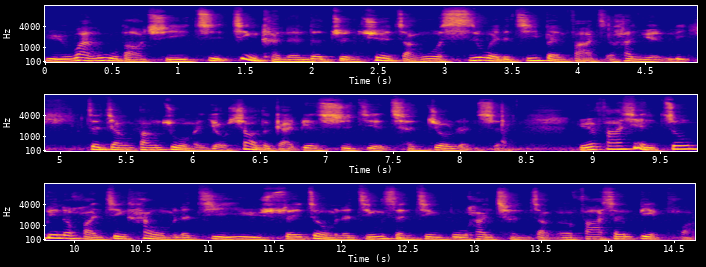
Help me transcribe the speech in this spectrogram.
与万物保持一致，尽可能的准确掌握思维的基本法则和原理，这将帮助我们有效的改变世界，成就人生。你会发现，周边的环境和我们的际遇，随着我们的精神进步和成长而发生变化。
